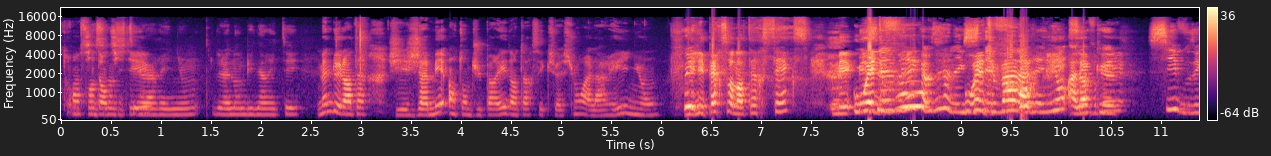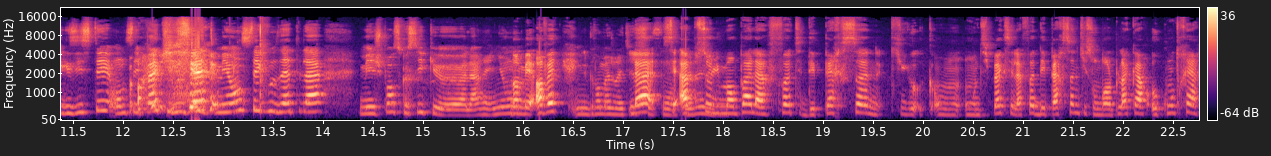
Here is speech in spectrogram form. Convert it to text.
Transidentité. à la Réunion, de la non-binarité. même de l'inter j'ai jamais entendu parler d'intersexuation à la Réunion mais les personnes intersexes mais où Mais c'est êtes-vous? vrai, comme ça, ça Où n'existait pas à la Réunion, alors que si vous existez, on ne sait pas qui vous êtes, mais on sait que vous êtes là. Mais je pense aussi qu'à la Réunion, non mais en fait une grande majorité Là, c'est absolument pas la faute des personnes qui. On, on dit pas que c'est la faute des personnes qui sont dans le placard. Au contraire,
